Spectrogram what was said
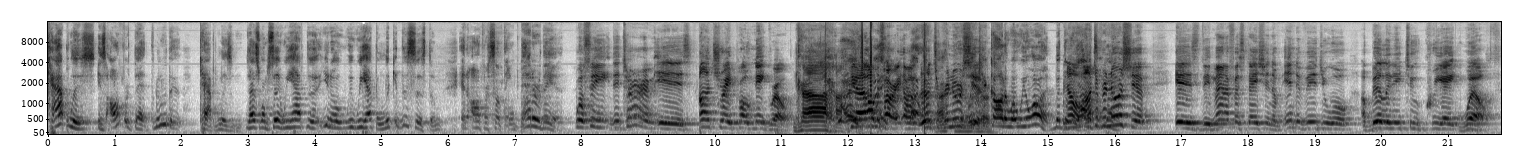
capitalist is offered that through the capitalism. That's what I'm saying. We have to, you know, we, we have to look at the system and offer something better than. Well, see, the term is entrepreneur negro. Ah. Yeah, I'm sorry, uh, Right, we- We entrepreneurship. can call it what we want, but the No, entrepreneurship is the manifestation of individual ability to create wealth.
